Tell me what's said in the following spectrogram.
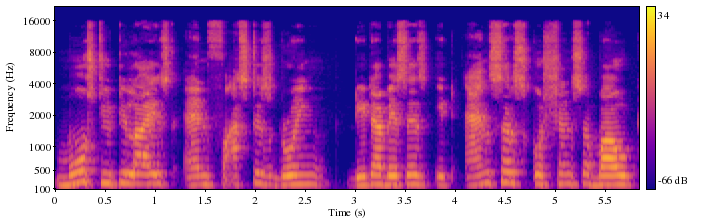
most utilized and fastest growing databases. It answers questions about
